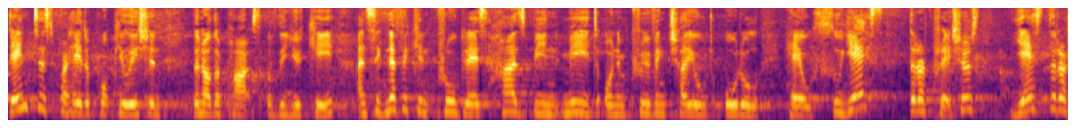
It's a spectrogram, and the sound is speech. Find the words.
dentists per head of population than other parts of the UK and significant progress has been made on improving child oral health. So yes, there are pressures, Yes, there are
